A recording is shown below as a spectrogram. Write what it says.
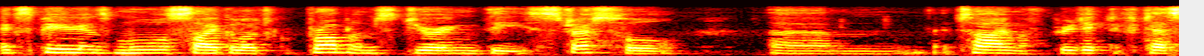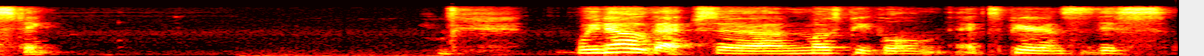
experience more psychological problems during the stressful um, time of predictive testing. We know that uh, most people experience this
